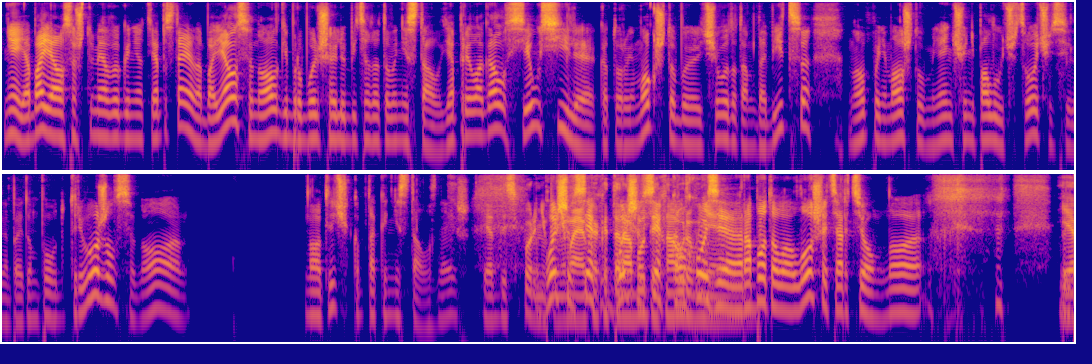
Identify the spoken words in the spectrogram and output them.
Не, я боялся, что меня выгонят. Я постоянно боялся, но алгебру больше я любить от этого не стал. Я прилагал все усилия, которые мог, чтобы чего-то там добиться, но понимал, что у меня ничего не получится. Очень сильно по этому поводу тревожился, но но отличником так и не стал, знаешь. Я до сих пор не больше понимаю, всех, как это работает всех на в колхозе уровне... работала лошадь Артем, но я,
